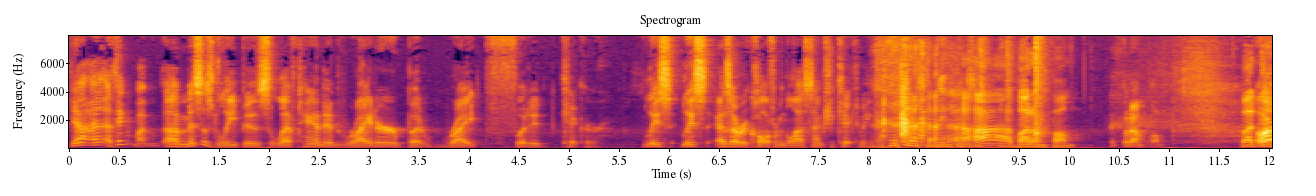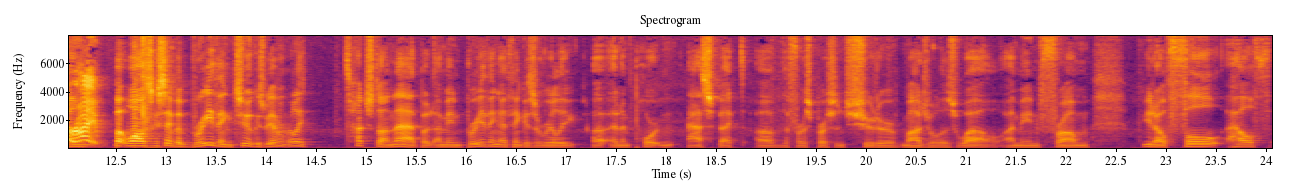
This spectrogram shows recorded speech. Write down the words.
Yeah, I, I think my, uh, Mrs. Gleep is left-handed writer but right-footed kicker. At least, at least as I recall from the last time she kicked me. Haha, but um bump. But um bump. But all um, right. But well, I was gonna say, but breathing too, because we haven't really touched on that. But I mean, breathing, I think, is a really uh, an important aspect of the first-person shooter module as well. I mean, from you know full health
